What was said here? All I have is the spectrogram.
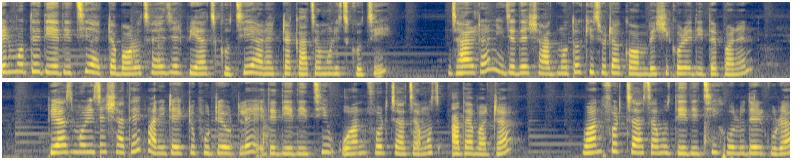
এর মধ্যে দিয়ে দিচ্ছি একটা বড় সাইজের পেঁয়াজ কুচি আর একটা কাঁচামরিচ কুচি। ঝালটা নিজেদের স্বাদ মতো কিছুটা কম বেশি করে দিতে পারেন। পেঁয়াজ মরিচের সাথে পানিটা একটু ফুটে উঠলে এতে দিয়ে দিচ্ছি ওয়ান ফোর চা চামচ আদা বাটা। ওয়ান ফোর চা চামচ দিয়ে দিচ্ছি হলুদের গুঁড়া।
